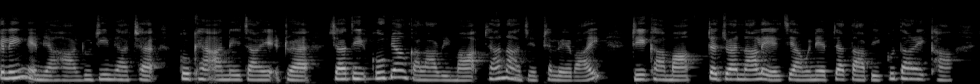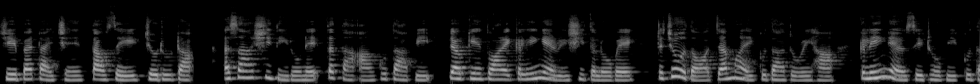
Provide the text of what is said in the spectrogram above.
ကလေးငယ်များဟာလူကြီးများထက်ကိုခံအားနေကြတဲ့အတွက်ရာသီကူးပြောင်းကာလတွေမှာဖျားနာခြင်းဖြစ်လွယ်ပါတယ်။ဒီအခါမှာတက်ကြွနားလေဆရာဝန်နဲ့ပြသပြီးကုသတဲ့အခါရေပတ်တိုက်ခြင်းတောက်ဆေးဂျိုတူးတောက်အစားရှိသည်တို့နဲ့တက်တာအောင်ကုသပြီးပျောက်ကင်းသွားတဲ့ကလေးငယ်တွေရှိသလိုပဲ တချို့သောကျန်းမာရေးကုသသူတွေဟာကလေးငယ်ဆေးထိုးပြီးကုသ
